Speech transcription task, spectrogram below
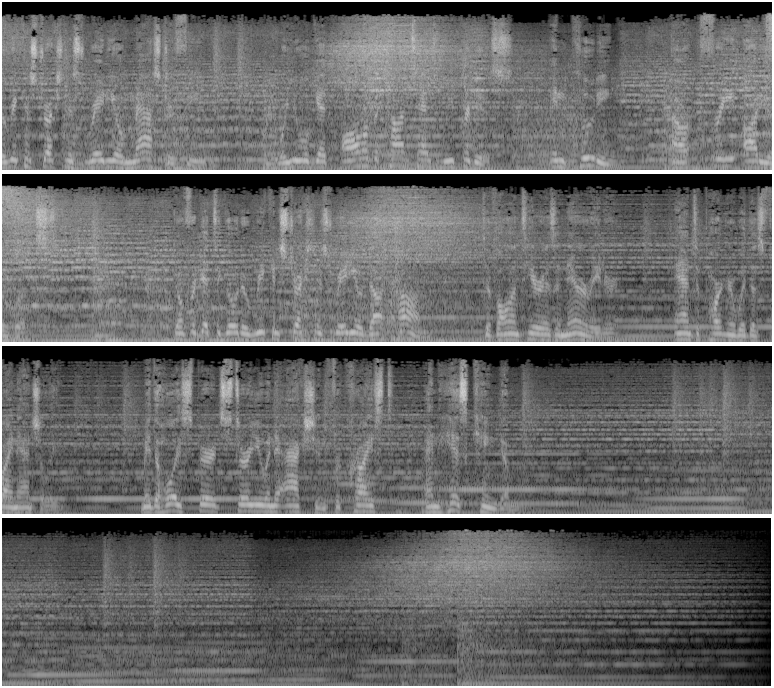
the Reconstructionist Radio Master Feed, where you will get all of the content we produce, including our free audiobooks. Don't forget to go to ReconstructionistRadio.com to volunteer as a narrator and to partner with us financially. May the Holy Spirit stir you into action for Christ and His kingdom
